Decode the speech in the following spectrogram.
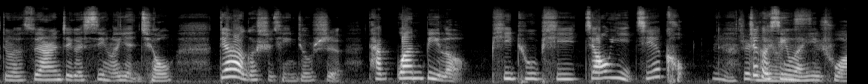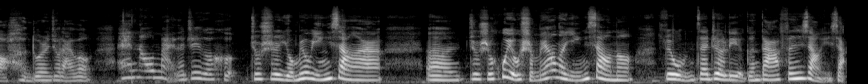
就是虽然这个吸引了眼球，第二个事情就是它关闭了。P to P 交易接口，嗯，这个新闻一出啊，很多人就来问，哎，那我买的这个和就是有没有影响啊？嗯，就是会有什么样的影响呢？所以我们在这里也跟大家分享一下。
